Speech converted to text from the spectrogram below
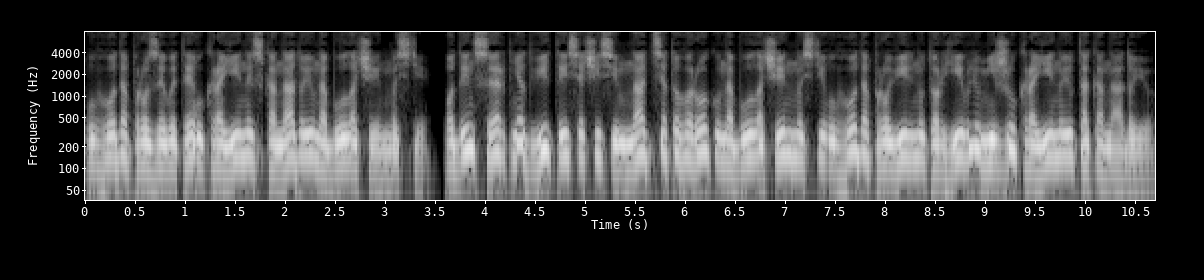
Угода про ЗВТ України з Канадою набула чинності. 1 серпня 2017 року набула чинності угода про вільну торгівлю між Україною та Канадою.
